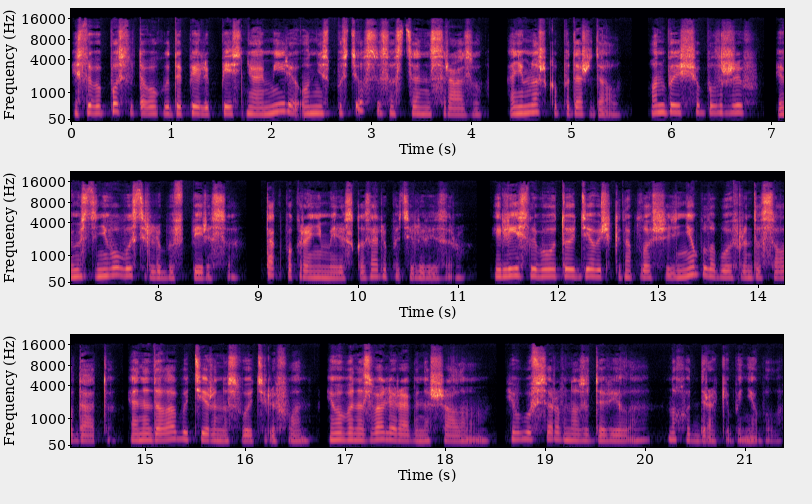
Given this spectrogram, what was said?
если бы после того, как допели песню о мире, он не спустился со сцены сразу, а немножко подождал, он бы еще был жив, и вместо него выстрелили бы в Переса. Так, по крайней мере, сказали по телевизору. Или если бы у той девочки на площади не было бойфренда-солдата, и она дала бы Тирану свой телефон, и бы назвали Рабина Шаломом, его бы все равно задавило, но хоть драки бы не было.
